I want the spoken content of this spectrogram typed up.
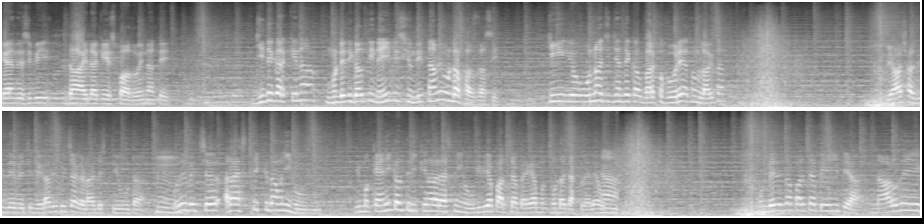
ਕਹਿੰਦੇ ਸੀ ਵੀ ਦਾਜ ਦਾ ਕੇਸ ਪਾ ਦਿਓ ਇਹਨਾਂ ਤੇ। ਜਿਹਦੇ ਕਰਕੇ ਨਾ ਮੁੰਡੇ ਦੀ ਗਲਤੀ ਨਹੀਂ ਵੀ ਸੀ ਹੁੰਦੀ ਤਾਂ ਵੀ ਮੁੰਡਾ ਫਸਦਾ ਸੀ। ਕੀ ਉਹਨਾਂ ਚੀਜ਼ਾਂ ਤੇ ਵਰਕ ਹੋ ਰਿਹਾ ਤੁਹਾਨੂੰ ਲੱਗਦਾ? ਵਿਆਹ ਸ਼ਾਦੀ ਦੇ ਵਿੱਚ ਜਿਹੜਾ ਵੀ ਕੋਈ ਝਗੜਾ ਡਿਸਪਿਊਟ ਆ। ਉਹਦੇ ਵਿੱਚ ਅਰੈਸਟ ਇੱਕਦਮ ਨਹੀਂ ਹੋਊਗੀ। ਵੀ ਮਕੈਨੀਕਲ ਤਰੀਕੇ ਨਾਲ ਅਰੈਸਟ ਨਹੀਂ ਹੋਊਗੀ ਵੀ ਆ ਪਰਚਾ ਪੈ ਗਿਆ ਮੁੰਡਾ ਚੱਕ ਲੈ ਲਿਆਓ। ਹਾਂ। ਮੁੰਡੇ ਦੇ ਤਾਂ ਪਰਚਾ ਪਿਆ ਹੀ ਪਿਆ। ਨਾਲ ਉਹਦੇ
